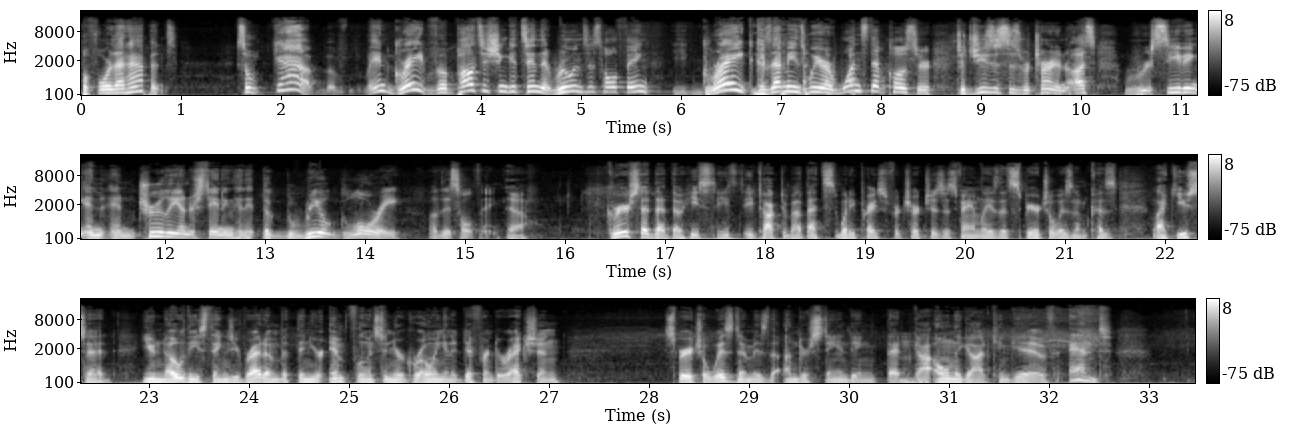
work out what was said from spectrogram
before that happens. So yeah, and great. If a politician gets in that ruins this whole thing, great, because that means we are one step closer to Jesus' return and us receiving and, and truly understanding the, the real glory of this whole thing. yeah. Greer said that though. He's, he's he talked about that's what he prays for churches, his family, is that spiritual wisdom. Because, like you said, you know these things, you've read them, but then you're influenced and you're growing in a different direction. Spiritual wisdom is the understanding that mm-hmm. God only God can give, and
